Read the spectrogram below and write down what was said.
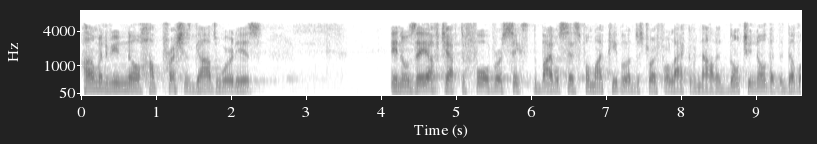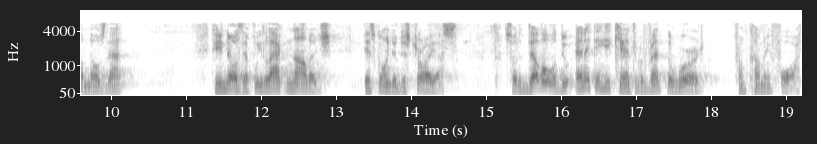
How many of you know how precious God's word is? In Hosea chapter 4, verse 6, the Bible says, For my people are destroyed for lack of knowledge. Don't you know that the devil knows that? He knows that if we lack knowledge, it's going to destroy us. So the devil will do anything he can to prevent the word from coming forth.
